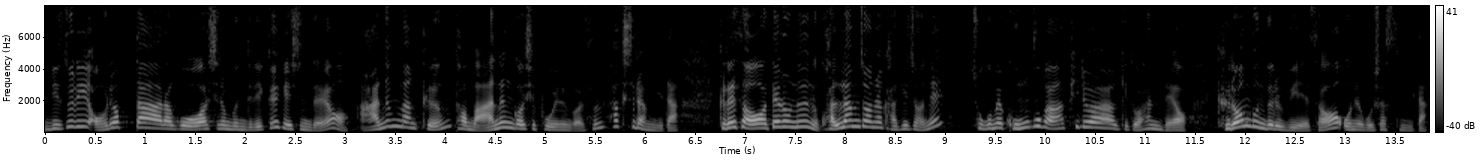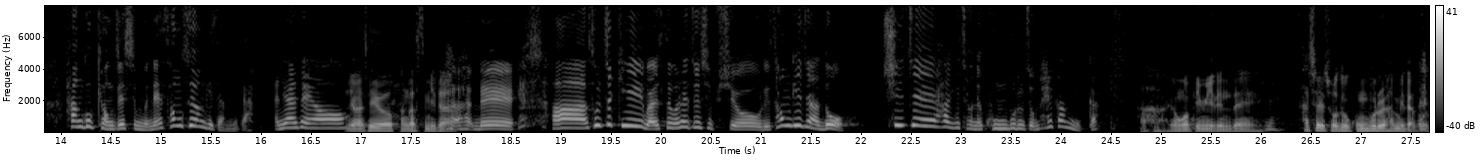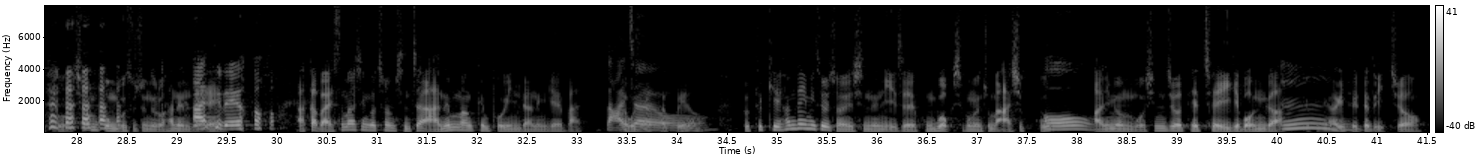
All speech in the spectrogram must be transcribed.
미술이 어렵다라고 하시는 분들이 꽤 계신데요. 아는 만큼 더 많은 것이 보이는 것은 확실합니다. 그래서 때로는 관람전을 가기 전에 조금의 공부가 필요하기도 한데요. 그런 분들을 위해서 오늘 모셨습니다. 한국경제신문의 성수영 기자입니다. 안녕하세요. 안녕하세요. 반갑습니다. 네. 아, 솔직히 말씀을 해주십시오. 우리 성 기자도 취재하기 전에 공부를 좀 해갑니까? 아, 영어 비밀인데 네. 사실 저도 공부를 합니다. 그것도 시험 공부 수준으로 하는데 아, 그래요? 아까 말씀하신 것처럼 진짜 아는 만큼 보인다는 게 맞다고 맞아요. 생각하고요. 또 특히 현대미술 전시는 이제 공부 없이 보면 좀 아쉽고 오. 아니면 뭐 심지어 대체 이게 뭔가 음. 이렇게 생각이 들 때도 있죠.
